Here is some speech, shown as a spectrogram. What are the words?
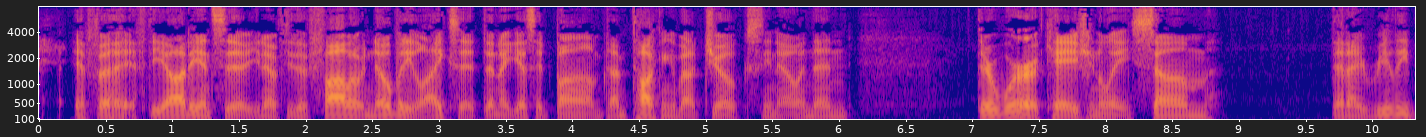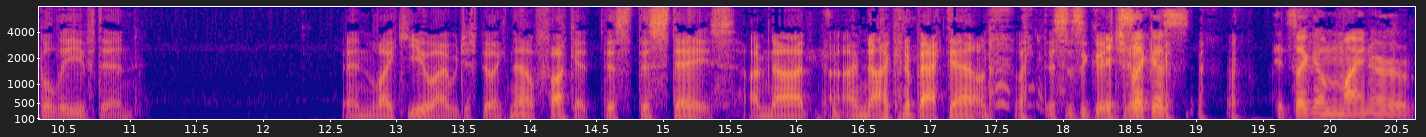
if uh, if the audience, uh, you know, if the follower nobody likes it, then I guess it bombed. I'm talking about jokes, you know, and then there were occasionally some that I really believed in. And like you, I would just be like, "No, fuck it. This this stays. I'm not. I'm not going to back down. like this is a good." It's joke. like a it's like a minor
